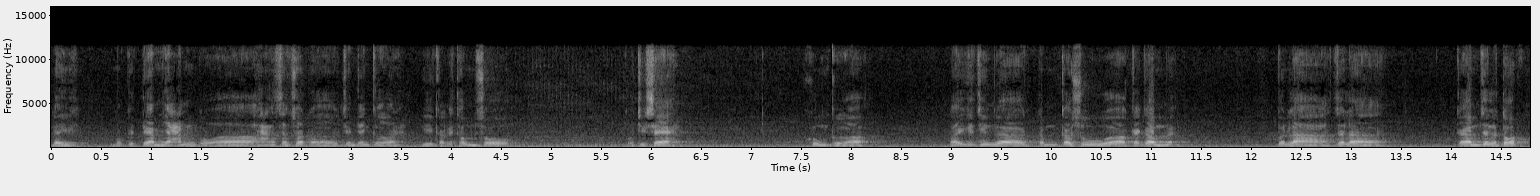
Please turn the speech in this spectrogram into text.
đây một cái tem nhãn của hãng sản xuất ở trên cánh cửa này, ghi các cái thông số của chiếc xe khung cửa. Đấy cái chữ ờ, tấm cao su cái cách âm đấy vẫn là rất là cái âm rất là tốt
